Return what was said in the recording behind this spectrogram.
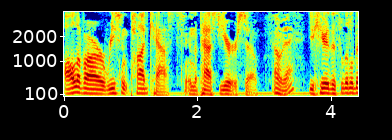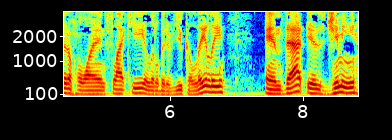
all of our recent podcasts in the past year or so. Okay. You hear this little bit of Hawaiian slack key, a little bit of ukulele, and that is Jimmy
